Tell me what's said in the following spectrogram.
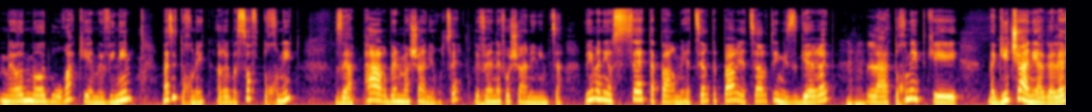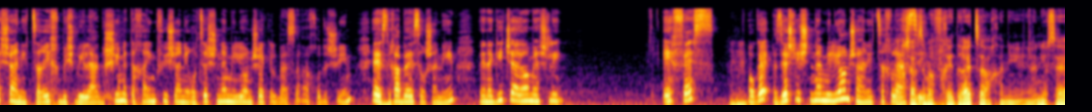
מאוד מאוד ברורה, כי הם מבינים מה זה תוכנית. הרי בסוף תוכנית זה הפער בין מה שאני רוצה לבין איפה שאני נמצא. ואם אני עושה את הפער, מייצר את הפער, יצרתי מסגרת mm-hmm. לתוכנית, כי נגיד שאני אגלה שאני צריך בשביל להגשים את החיים כפי שאני רוצה שני מיליון שקל בעשרה חודשים, אה, סליחה, בעשר שנים, ונגיד שהיום יש לי אפס, אוקיי? אז יש לי שני מיליון שאני צריך להשיג. עכשיו זה מפחיד רצח, אני, אני עושה,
